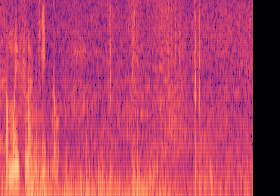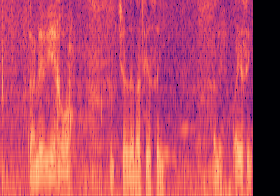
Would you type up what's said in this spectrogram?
está muy flaquito. Sale viejo. Muchas gracias ahí. Dale, vaya así.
